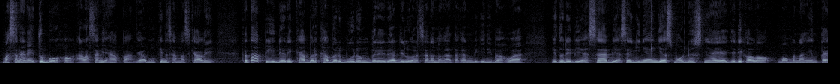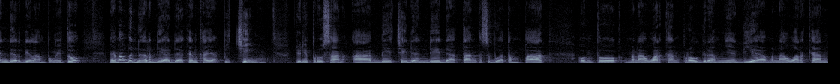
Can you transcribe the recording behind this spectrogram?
Masa nenek itu bohong? Alasannya apa? Nggak mungkin sama sekali. Tetapi dari kabar-kabar burung beredar di luar sana mengatakan begini bahwa itu udah biasa, biasa gini aja modusnya ya. Jadi kalau mau menangin tender di Lampung itu memang benar diadakan kayak pitching. Jadi perusahaan A, B, C, dan D datang ke sebuah tempat untuk menawarkan programnya dia, menawarkan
